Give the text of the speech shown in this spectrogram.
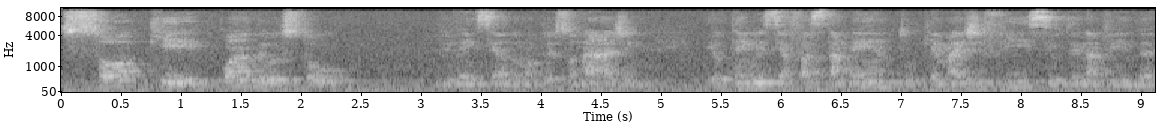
só que quando eu estou vivenciando uma personagem, eu tenho esse afastamento que é mais difícil ter na vida.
